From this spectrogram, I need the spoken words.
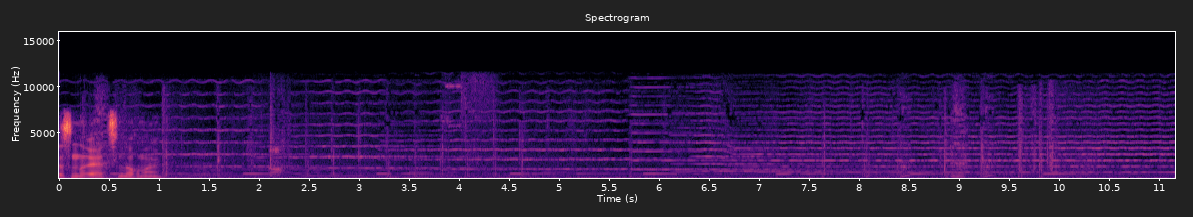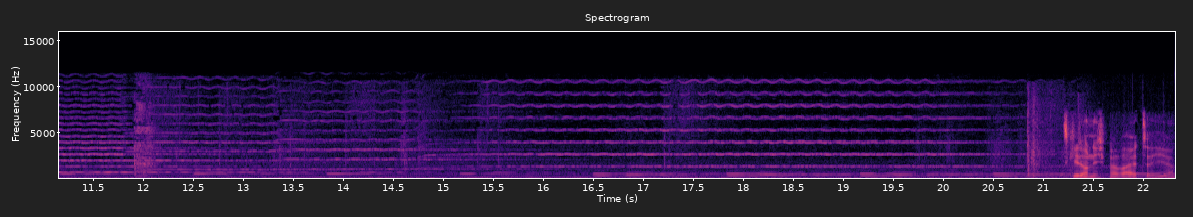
Das ist ein Rätsel nochmal. Es geht auch nicht mehr weiter hier.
